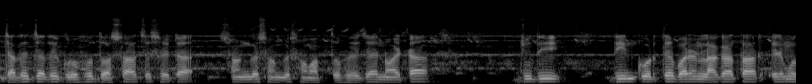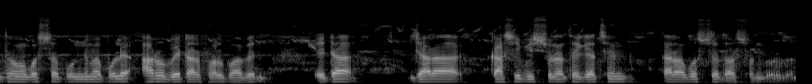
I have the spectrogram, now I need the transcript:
যাদের যাদের গ্রহ দশা আছে সেটা সঙ্গে সঙ্গে সমাপ্ত হয়ে যায়। নয়টা যদি দিন করতে পারেন লাগাতার, এর মধ্যে অমাবস্যা পূর্ণিমা পড়লে আরও বেটার ফল পাবেন। এটা যারা কাশী বিশ্বনাথে গেছেন, তারা অবশ্যই দর্শন করবেন।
